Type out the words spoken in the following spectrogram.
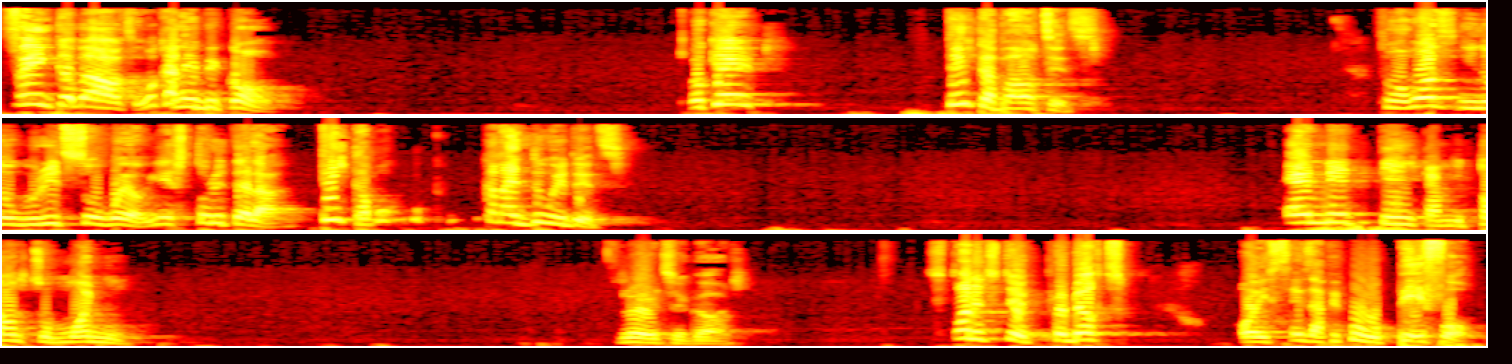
Think about what can it become? Okay? Think about it. Some of us, you know, we read so well. You're a storyteller. Think about what can I do with it? Anything can be turned to money. Glory to God. So turn it into a product or a service that people will pay for.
